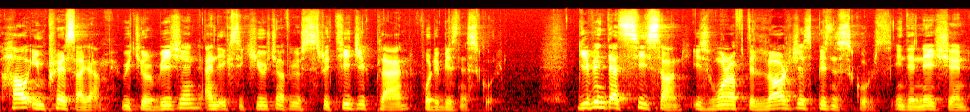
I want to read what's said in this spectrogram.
how impressed I am with your vision and the execution of your strategic plan for the business school. Given that CSUN is one of the largest business schools in the nation,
